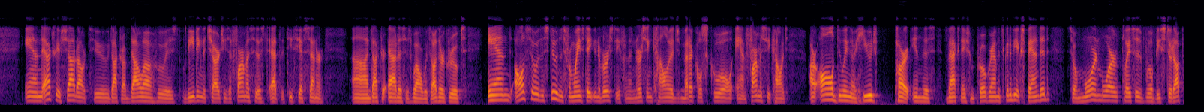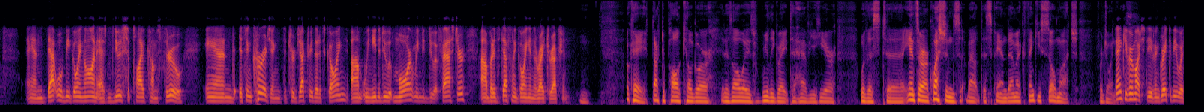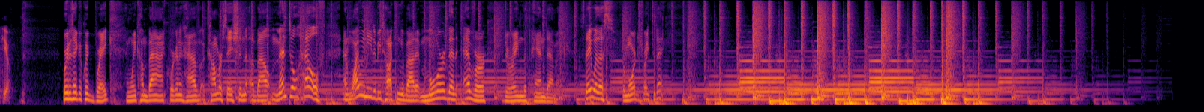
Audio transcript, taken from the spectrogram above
And actually, a shout out to Dr. Abdallah, who is leading the charge. He's a pharmacist at the TCF Center. Uh, Dr. Addis as well with other groups. And also the students from Wayne State University, from the nursing college, medical school, and pharmacy college are all doing a huge part in this vaccination program. It's going to be expanded, so more and more places will be stood up, and that will be going on as new supply comes through. And it's encouraging the trajectory that it's going. Um, we need to do it more. We need to do it faster, uh, but it's definitely going in the right direction. Hmm. Okay, Dr. Paul Kilgore, it is always really great to have you here with us to answer our questions about this pandemic. Thank you so much for joining. Thank us. you very much, Stephen. Great to be with you. We're going to take a quick break. And when we come back, we're going to have a conversation about mental health and why we need to be talking about it more than ever during the pandemic. Stay with us for more Detroit Today.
